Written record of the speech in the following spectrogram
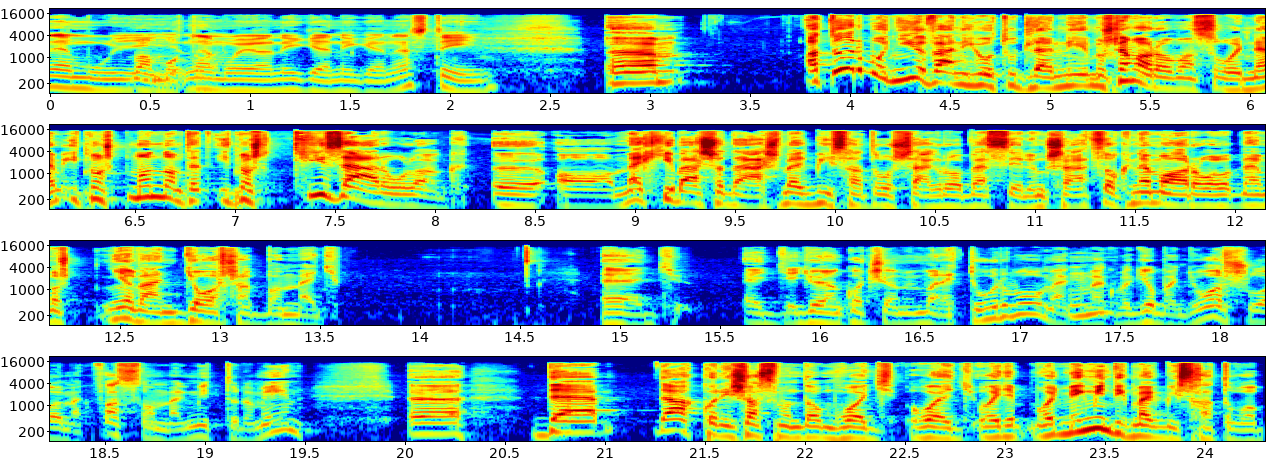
De nem új, Van motor. nem olyan, igen, igen, ez tény. Öm, a turbo nyilván jó tud lenni, most nem arról van szó, hogy nem. Itt most mondom, tehát itt most kizárólag ö, a meghibásodás, megbízhatóságról beszélünk, srácok, nem arról, mert most nyilván gyorsabban megy egy, egy, egy olyan kocsi, ami van egy turbó, meg, mm. meg, meg jobban gyorsul, meg faszom, meg mit tudom én. Ö, de, de akkor is azt mondom, hogy, hogy, hogy, hogy még mindig megbízhatóbb,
